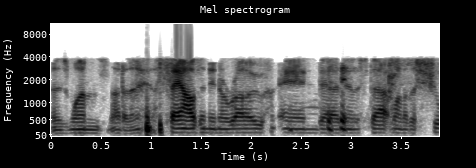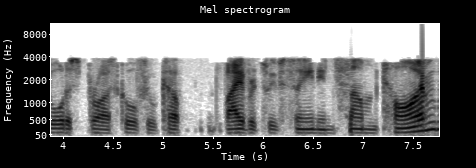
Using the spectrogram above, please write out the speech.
Has won, I don't know, a thousand in a row, and uh, going to start one of the shortest price Caulfield Cup favourites we've seen in some time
